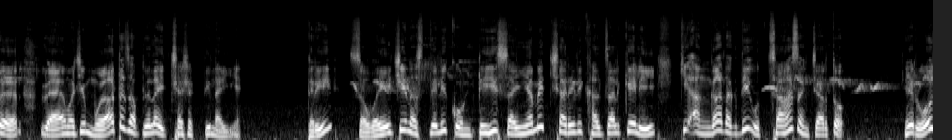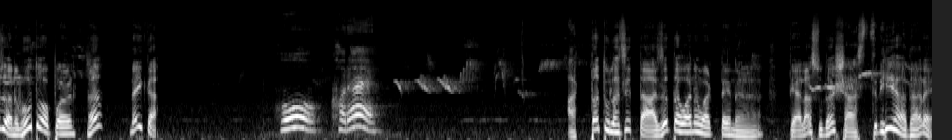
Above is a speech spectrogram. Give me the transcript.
तर व्यायामाची मुळातच आपल्याला इच्छाशक्ती नाही आहे तरी सवयीची नसलेली कोणतीही संयमित शारीरिक हालचाल केली की अंगात अगदी उत्साह संचारतो. हे रोज अनुभवतो आपण हां? नाही का? हो खरंय. आत्ता तुला जे ताजं तवानं वाटतंय ना त्याला सुद्धा शास्त्रीय आधार आहे.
